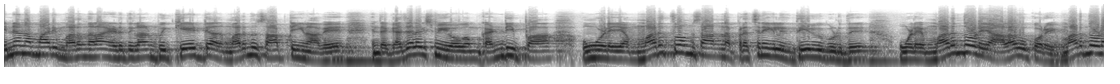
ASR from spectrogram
என்னென்ன மாதிரி மருந்தெல்லாம் எடுத்துக்கலாம்னு போய் கேட்டு அது மருந்து சாப்பிட்டீங்கனாவே இந்த கஜலட்சுமி யோகம் கண்டிப்பாக உங்களுடைய மருத்துவம் சார்ந்த பிரச்சனைகளுக்கு தீர்வு கொடுத்து உங்களுடைய மருந்தோடைய அளவு குறையும். மருந்தோட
